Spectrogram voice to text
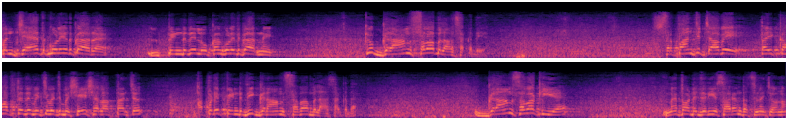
ਪੰਚਾਇਤ ਕੋਲੇ ਅਧਿਕਾਰ ਹੈ, ਪਿੰਡ ਦੇ ਲੋਕਾਂ ਕੋਲੇ ਅਧਿਕਾਰ ਨੇ, ਕਿ ਉਹ ਗ੍ਰਾਮ ਸਭਾ ਬੁਲਾ ਸਕਦੇ ਆ। ਸਰਪੰਚ ਚਾਵੇ ਤਾਂ ਇੱਕ ਹਫ਼ਤੇ ਦੇ ਵਿੱਚ ਵਿੱਚ ਵਿਸ਼ੇਸ਼ ਹਾਲਾਤਾਂ 'ਚ ਆਪਣੇ ਪਿੰਡ ਦੀ ਗ੍ਰਾਮ ਸਭਾ ਬੁਲਾ ਸਕਦਾ। ਗ੍ਰਾਮ ਸਭਾ ਕੀ ਹੈ? ਮੈਂ ਤੁਹਾਡੇ ਜਰੀਏ ਸਾਰਿਆਂ ਨੂੰ ਦੱਸਣਾ ਚਾਹੁੰਦਾ।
